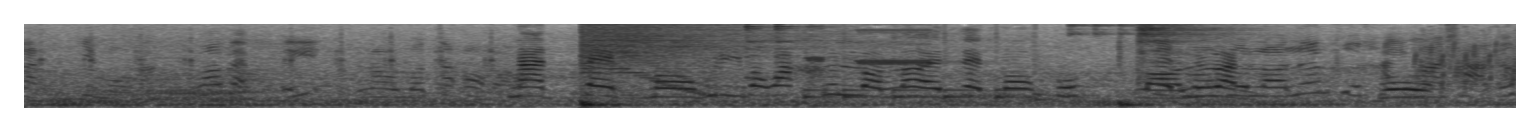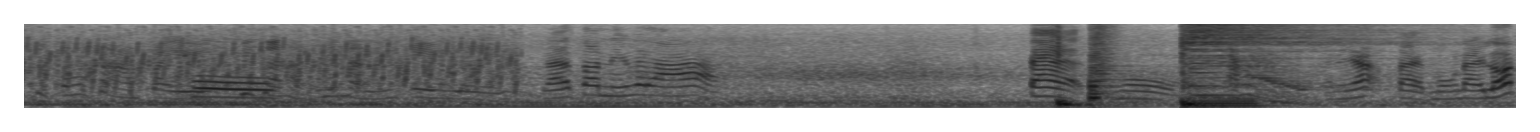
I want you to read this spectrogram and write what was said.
นัดกี่โมงนะว่าแบบเอ้ยเรารถจะออกนัด7โมงพอดีบอกว่าขึ้นรถเลย7โมงปุ๊บรอเลื่อนคือรอเลื่อนคือใครมาช้าก็คือต้องตามไปถูที่กสถานที่นั้นเองเลย และตอนนี้เวลา8โมงอะอันเนี้ย8โมงในรถ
